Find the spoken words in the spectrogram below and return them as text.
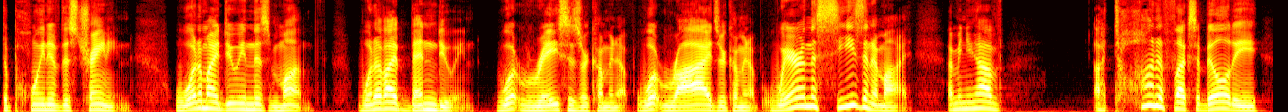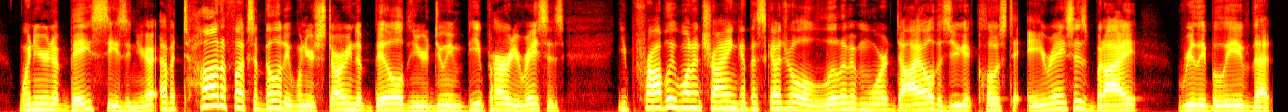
the point of this training? What am I doing this month? What have I been doing? What races are coming up? What rides are coming up? Where in the season am I? I mean, you have a ton of flexibility when you're in a base season. You have a ton of flexibility when you're starting to build and you're doing B priority races. You probably want to try and get the schedule a little bit more dialed as you get close to A races. But I really believe that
